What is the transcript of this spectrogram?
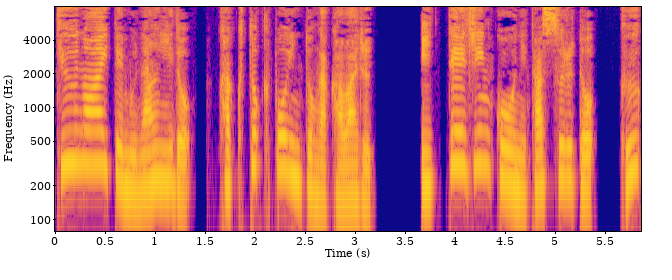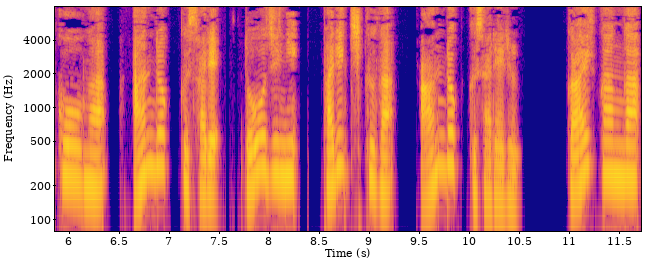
旧のアイテム難易度、獲得ポイントが変わる。一定人口に達すると、空港がアンロックされ、同時にパリ地区がアンロックされる。外観が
